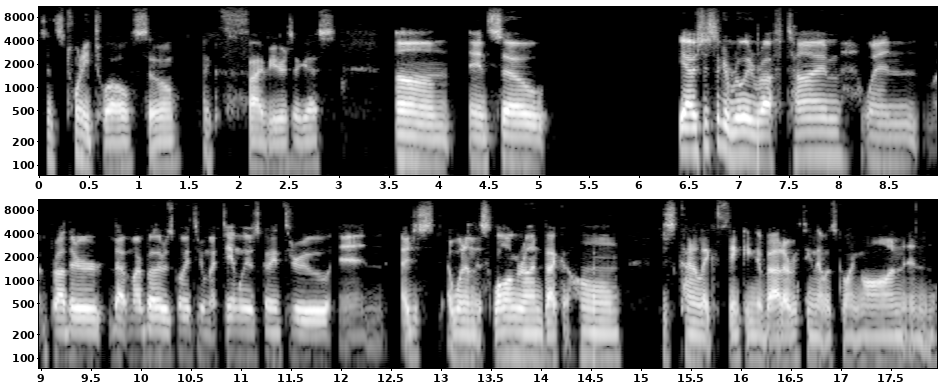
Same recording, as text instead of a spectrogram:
since 2012, so like five years, I guess. Um, and so, yeah, it was just like a really rough time when my brother, that my brother was going through, my family was going through, and I just I went on this long run back at home, just kind of like thinking about everything that was going on, and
